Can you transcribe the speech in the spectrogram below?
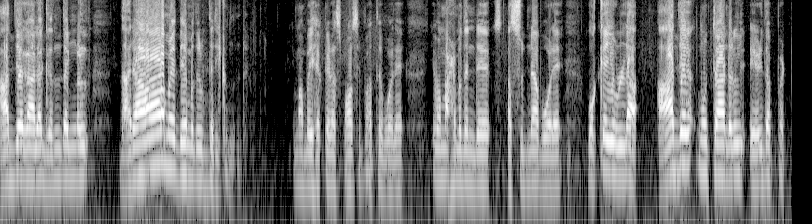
ആദ്യകാല ഗ്രന്ഥങ്ങൾ ധാരാളം അദ്ദേഹം അതിൽ ഉദ്ധരിക്കുന്നുണ്ട്. ഇമാം ബൈഹക്കയുടെ സ്മോസിഫാത്ത് പോലെ ഇമാം അഹമ്മദിന്റെ അസുന്ന പോലെ ഒക്കെയുള്ള ആദ്യ നൂറ്റാണ്ടുകളിൽ എഴുതപ്പെട്ട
